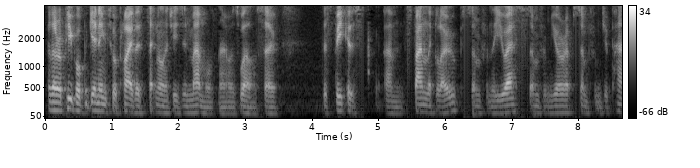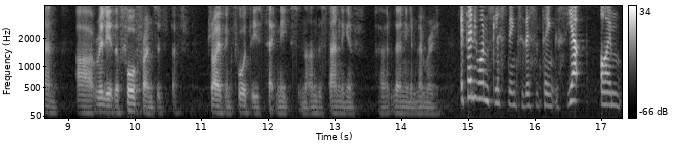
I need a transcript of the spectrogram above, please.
But there are people beginning to apply those technologies in mammals now as well. So, the speakers um, span the globe, some from the US, some from Europe, some from Japan, are really at the forefront of, of driving forward these techniques and the understanding of uh, learning and memory. If anyone's listening to this and thinks, yep, I'm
